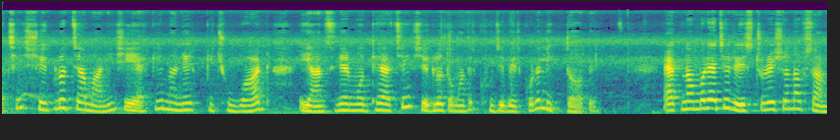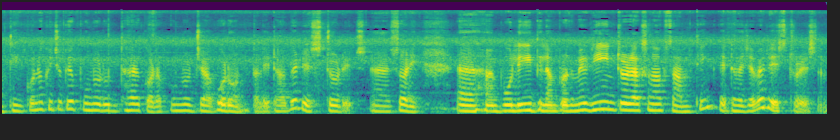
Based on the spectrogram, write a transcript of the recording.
আছে, সেগুলো যা মানি সেই একই মানের কিছু ওয়ার্ড এই আনসিনের মধ্যে আছে, সেগুলো তোমাদের খুঁজে বের করে লিখতে হবে। এক নম্বরে আছে রেস্টোরেশন অফ সামথিং কোনো কিছুকে পুনরুদ্ধার করা, পুনর্জাগরণ, তাহলে এটা হবে রেস্টোরেশ সরি বলেই দিলাম প্রথমে রিইন্ট্রোডাকশন অফ সামথিং এটা হয়ে যাবে রেস্টোরেশন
